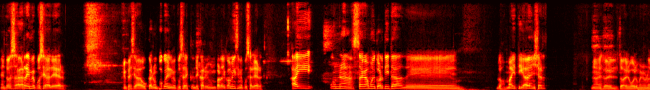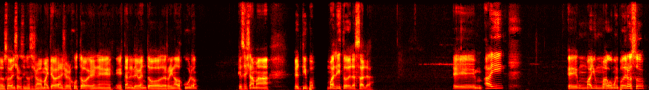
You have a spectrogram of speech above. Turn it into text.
Entonces agarré y me puse a leer. Empecé a buscar un poco y me puse a descargar un par de cómics y me puse a leer. Hay una saga muy cortita de los Mighty Avengers. No es el, el volumen 1 de los Avengers, sino se llama Mighty Avengers. Justo eh, está en el evento de Reinado Oscuro, que se llama El tipo más listo de la sala. Eh, ahí eh, hay un mago muy poderoso.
